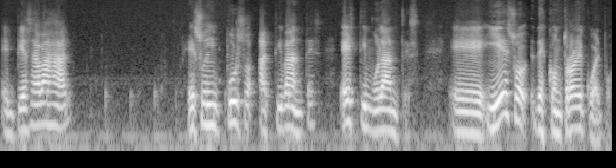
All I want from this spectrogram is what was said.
empieza a bajar esos impulsos activantes, estimulantes, eh, y eso descontrola el cuerpo.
